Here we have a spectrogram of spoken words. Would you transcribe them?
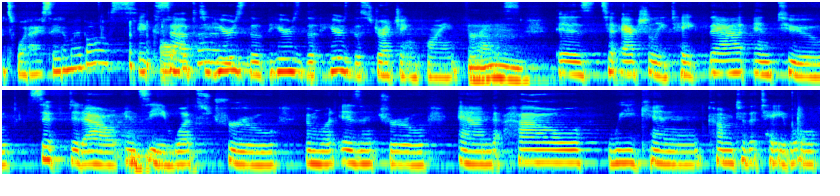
It's what I say to my boss. all the Except here's the here's the here's the stretching point for us mm. is to actually take that and to sift it out and mm. see what's true and what isn't true and how we can come to the table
